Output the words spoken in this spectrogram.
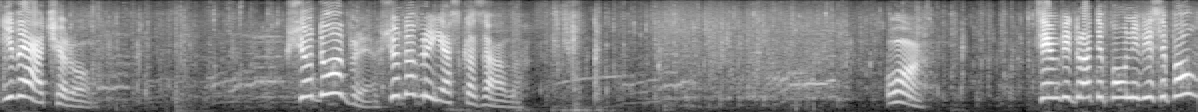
і вечором. Все добре, все добре, я сказала. О, цим відро ти повний висипав?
